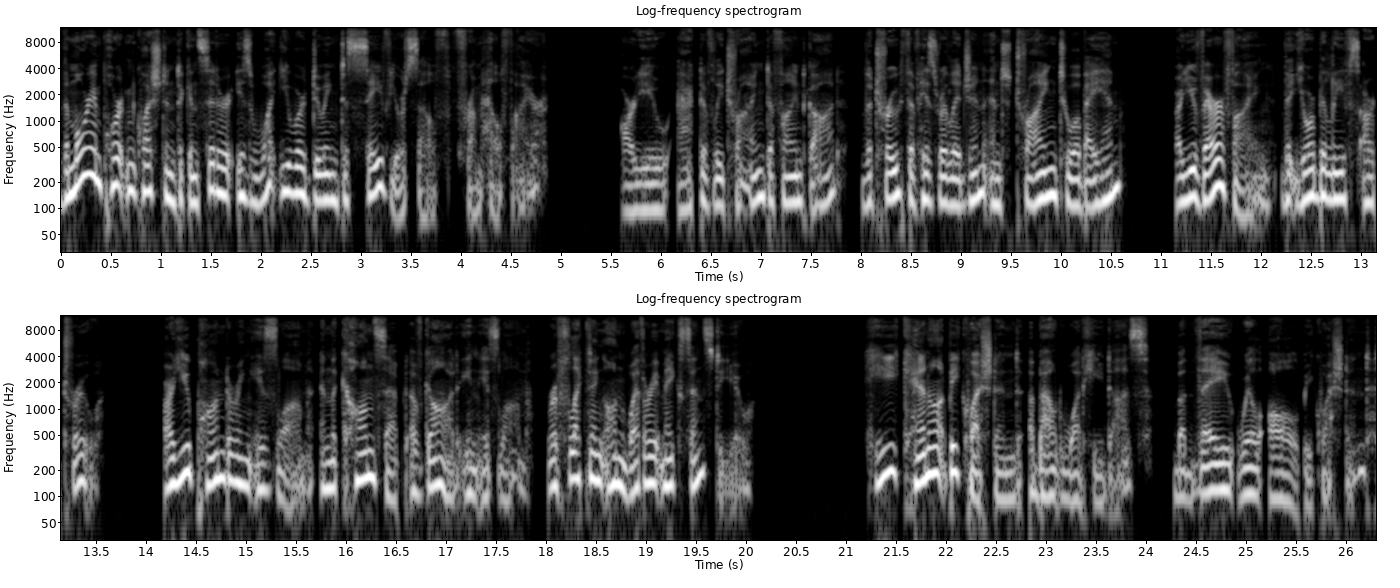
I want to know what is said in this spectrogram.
The more important question to consider is what you are doing to save yourself from hellfire. Are you actively trying to find God, the truth of His religion, and trying to obey Him? Are you verifying that your beliefs are true? Are you pondering Islam and the concept of God in Islam, reflecting on whether it makes sense to you? He cannot be questioned about what he does, but they will all be questioned.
